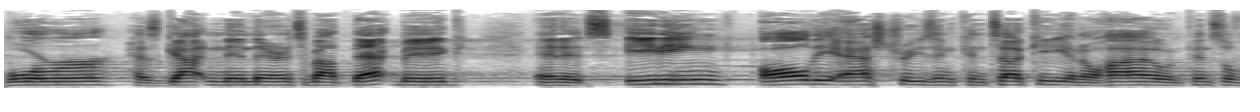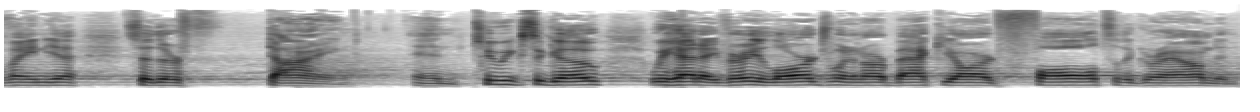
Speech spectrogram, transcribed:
borer has gotten in there, and it's about that big, and it's eating all the ash trees in Kentucky and Ohio and Pennsylvania, so they're dying. And two weeks ago, we had a very large one in our backyard fall to the ground. And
